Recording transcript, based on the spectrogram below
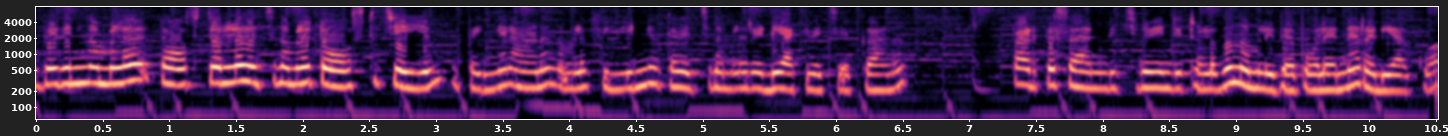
അപ്പോൾ ഇതിന് നമ്മൾ ടോസ്റ്ററിൽ വെച്ച് നമ്മൾ ടോസ്റ്റ് ചെയ്യും. അപ്പോൾ ഇങ്ങനെയാണ് നമ്മൾ ഫില്ലിംഗ് ഒക്കെ വെച്ച് നമ്മൾ റെഡിയാക്കി വെച്ചേക്കുകയാണ് അപ്പോൾ അടുത്ത സാൻഡ്വിച്ചിന് വേണ്ടിയിട്ടുള്ളത് നമ്മൾ ഇതേപോലെ തന്നെ റെഡിയാക്കുക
